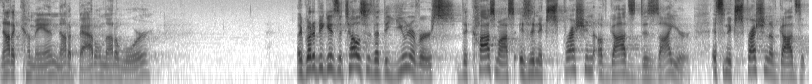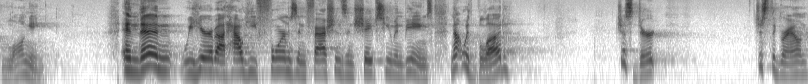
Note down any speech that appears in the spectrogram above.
not a command, not a battle, not a war. Like what it begins to tell us is that the universe, the cosmos, is an expression of God's desire, it's an expression of God's longing. And then we hear about how he forms and fashions and shapes human beings, not with blood, just dirt, just the ground.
